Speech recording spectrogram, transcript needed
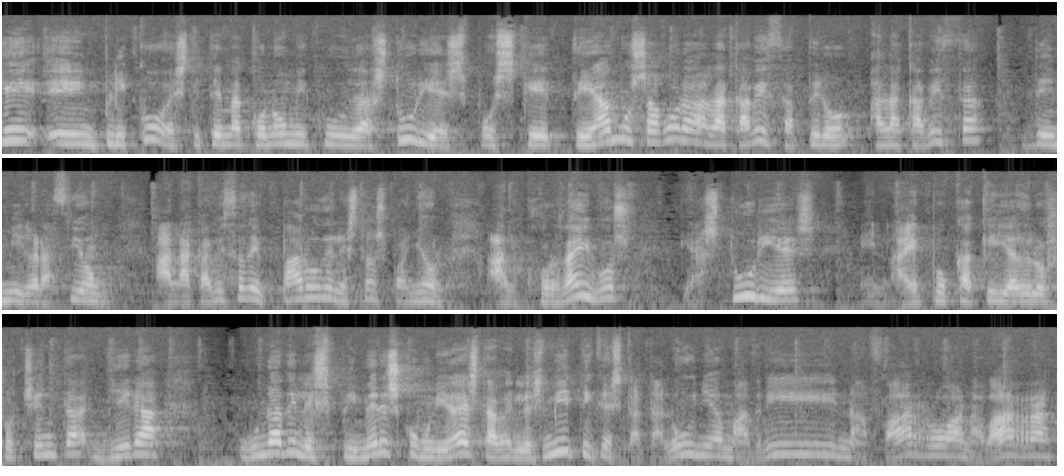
que eh, implicó este tema económico de Asturias? Pues que teamos ahora a la cabeza, pero a la cabeza de migración, a la cabeza de paro del Estado español. Acordaivos que Asturias, en la época aquella de los 80, ya era una de las primeras comunidades, estaban las míticas, Cataluña, Madrid, Nafarroa, Navarra,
